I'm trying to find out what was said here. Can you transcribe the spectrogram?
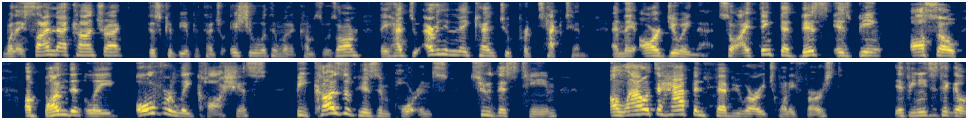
when they signed that contract, this could be a potential issue with him when it comes to his arm. They had to do everything they can to protect him, and they are doing that. So I think that this is being also abundantly, overly cautious because of his importance to this team. Allow it to happen February 21st. If he needs to take a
